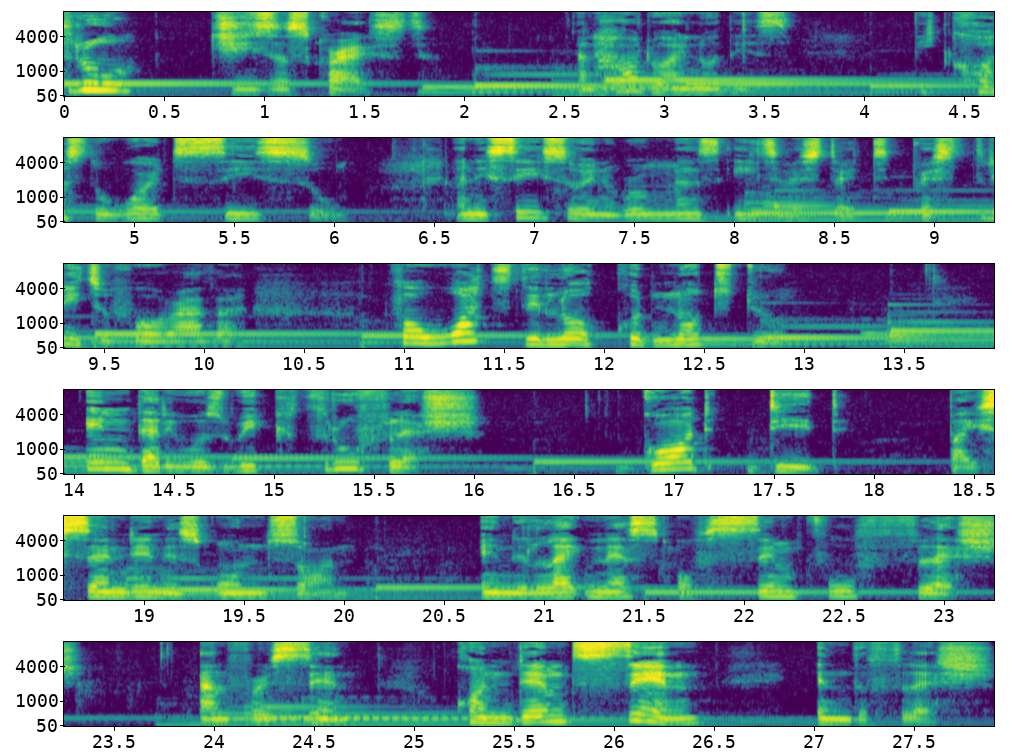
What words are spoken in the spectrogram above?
through Jesus Christ. And how do I know this? Because the word says so. And it says so in Romans 8, verse, 30, verse 3 to 4, rather. For what the law could not do, in that he was weak through flesh, God did by sending his own Son in the likeness of sinful flesh, and for sin, condemned sin in the flesh.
